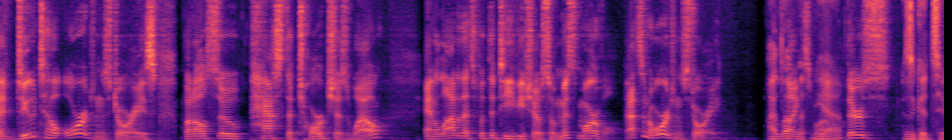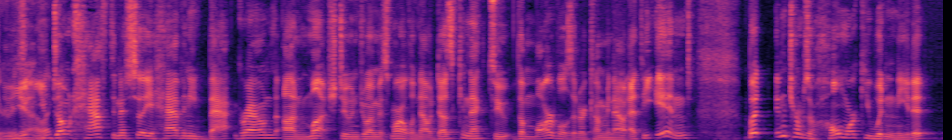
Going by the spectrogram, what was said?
that do tell origin stories, but also pass the torch as well. And a lot of that's with the TV show. So Miss Marvel, that's an origin story. I love Miss Marvel. yeah. There's It's a good series. you, I you like don't have to necessarily have any background on much to enjoy Miss Marvel. Now it does connect to the Marvels that are coming out at the end, but in terms of homework, you wouldn't need it.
